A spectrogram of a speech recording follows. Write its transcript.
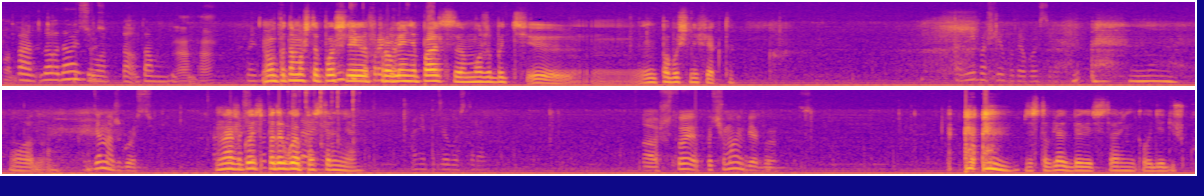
Ладно. А, да, давайте вот там, там. Ага. Ну, потому что после Никита, вправления пальца может быть э, побочные эффекты. Они пошли по другой стороне. Ну, ладно. Где наш гость? Они Наш гость по другой по стороне. Они по другой стороне. А что я? Почему я бегаю? Заставляют бегать старенького дедушку.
